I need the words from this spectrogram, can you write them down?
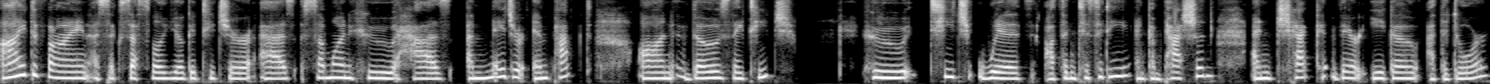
I define a successful yoga teacher as someone who has a major impact on those they teach, who teach with authenticity and compassion and check their ego at the door.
